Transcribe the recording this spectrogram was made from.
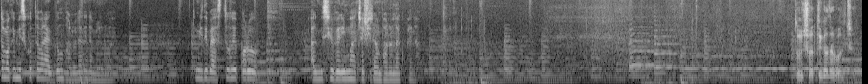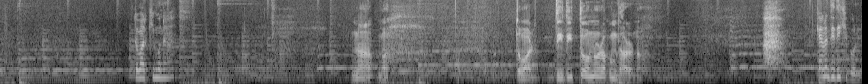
তোমাকে মিস করতে আমার একদম ভালো লাগে না মৃন্ময় তুমি যদি ব্যস্ত হয়ে পড়ো I'll miss you very much আর সেটা ভালো লাগবে না। তুমি সত্যি কথা বলছো? তোমার কি মনে হয়? না তোমার দিদির তো অন্যরকম ধারণা। কেন দিদি কি বলল?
